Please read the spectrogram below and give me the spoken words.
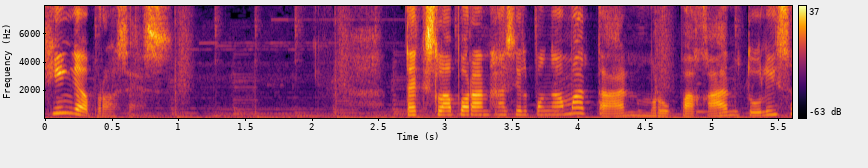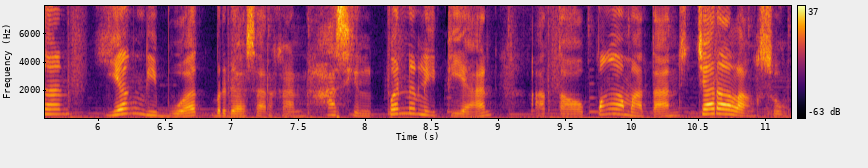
hingga proses. Teks laporan hasil pengamatan merupakan tulisan yang dibuat berdasarkan hasil penelitian atau pengamatan secara langsung,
